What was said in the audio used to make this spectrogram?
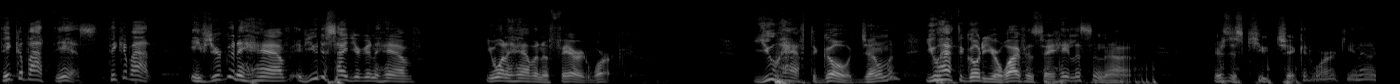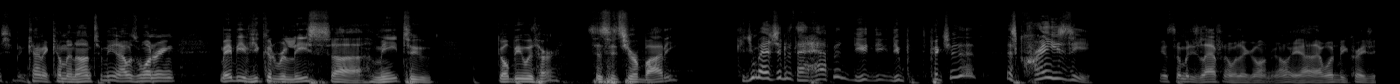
think about this. Think about if you're going to have, if you decide you're going to have, you want to have an affair at work, you have to go, gentlemen, you have to go to your wife and say, hey, listen, uh, there's this cute chick at work, you know, she's been kind of coming on to me, and I was wondering maybe if you could release uh, me to go be with her since it's your body. Can you imagine if that happened? Do you, do you, do you picture that? It's crazy. Somebody's laughing over there going, oh, yeah, that would be crazy.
